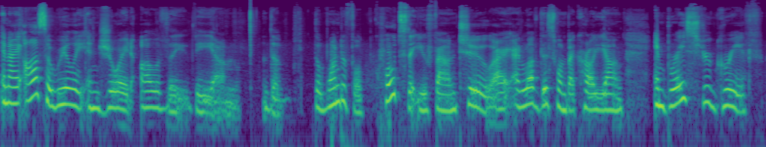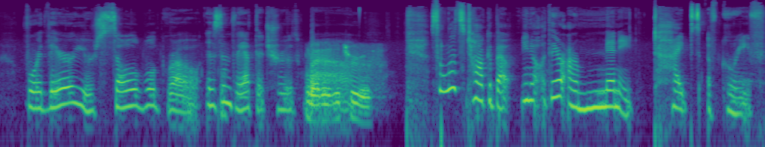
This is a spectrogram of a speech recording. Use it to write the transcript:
and I also really enjoyed all of the the um, the the wonderful quotes that you found too. I, I love this one by Carl Jung. Embrace your grief for there your soul will grow. Isn't that the truth? Wow. That is the truth. So let's talk about, you know, there are many types of grief.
